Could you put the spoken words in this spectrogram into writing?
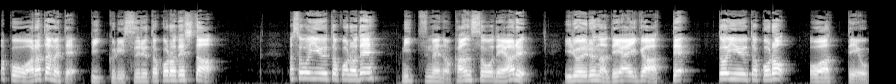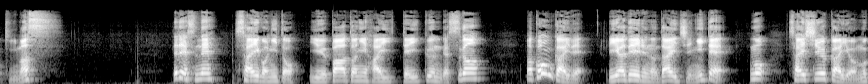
まあ、こう改めてびっくりするところでした。まあ、そういうところで、三つ目の感想である、いろいろな出会いがあって、というところ、終わっておきます。でですね、最後にというパートに入っていくんですが、まあ、今回でリアデールの第一にても最終回を迎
